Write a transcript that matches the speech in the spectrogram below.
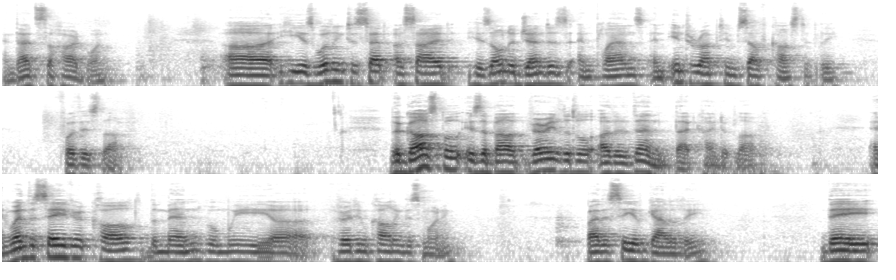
and that's the hard one. Uh, he is willing to set aside his own agendas and plans and interrupt himself constantly for this love. The gospel is about very little other than that kind of love. And when the Savior called the men whom we uh, heard him calling this morning by the Sea of Galilee, they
